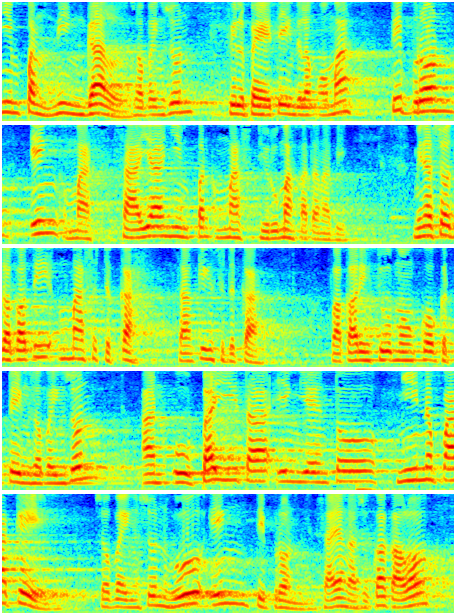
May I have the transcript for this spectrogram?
nyimpen ninggal sapa ingsun fil baiti ing dalam omah tibron ing emas saya nyimpen emas di rumah kata Nabi minas sedekati emas sedekah saking sedekah fakarihtu mongko geting sapa ingsun an ubayita ing yento nginepake sapa ingsun hu ing tibron saya nggak suka kalau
